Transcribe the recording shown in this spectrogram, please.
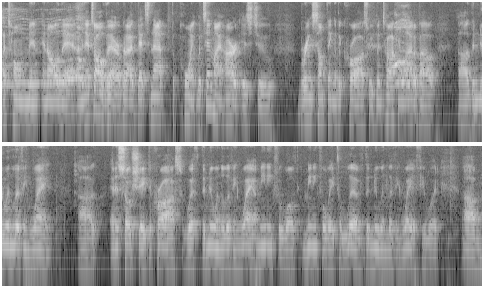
atonement, and all of that. I mean, that's all there, but I, that's not the point. What's in my heart is to bring something of the cross. We've been talking a lot about uh, the new and living way. Uh, and associate the cross with the new and the living way, a meaningful, meaningful way to live the new and living way, if you would. Um,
